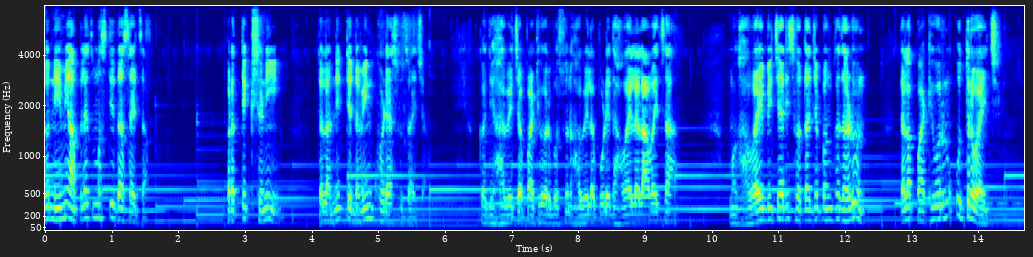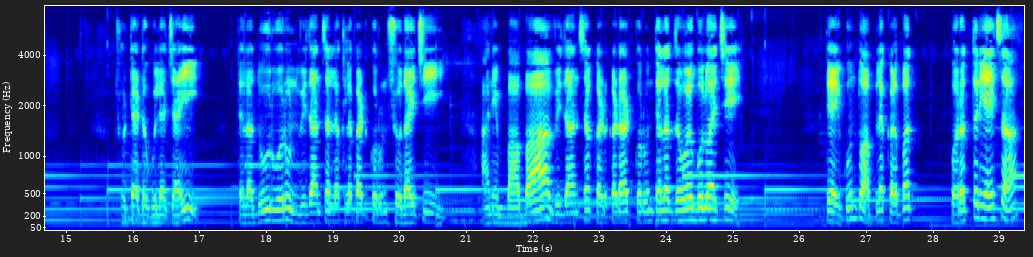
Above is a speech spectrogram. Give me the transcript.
तो नेहमी आपल्याच मस्तीत असायचा. प्रत्येक क्षणी त्याला नित्य नवीन खोड्या सुचायच्या. कधी हवेच्या पाठीवर बसून हवेला पुढे धावायला लावायचा. मग हवाई बिचारी स्वतःचे पंख झाडून त्याला पाठीवरून उतरवायची. छोट्या ढगुल्याची आई त्याला दूरवरून विजांचा लखलकाट करून शोधायची आणि बाबा विजांचा कडकडाट करून त्याला जवळ बोलवायचे. ते ऐकून तो आपल्या कळपात परत तर यायचा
